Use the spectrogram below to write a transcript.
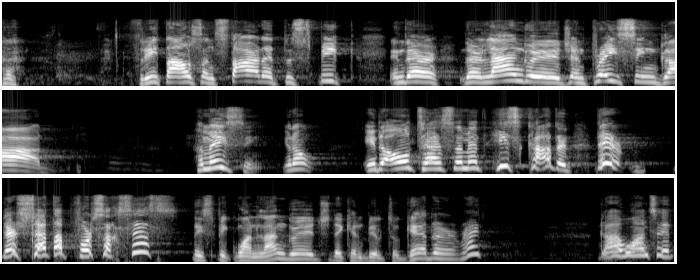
Three thousand started to speak in their, their language and praising God. Amazing. You know, in the Old Testament, He scattered. They're, they're set up for success. They speak one language, they can build together, right? God wants it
